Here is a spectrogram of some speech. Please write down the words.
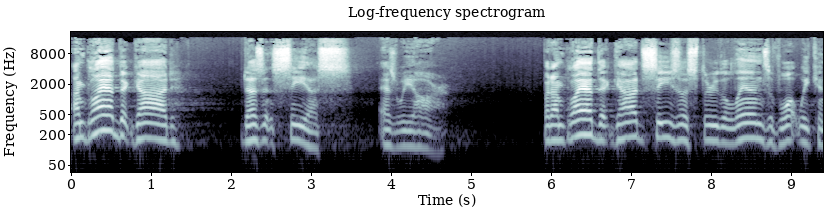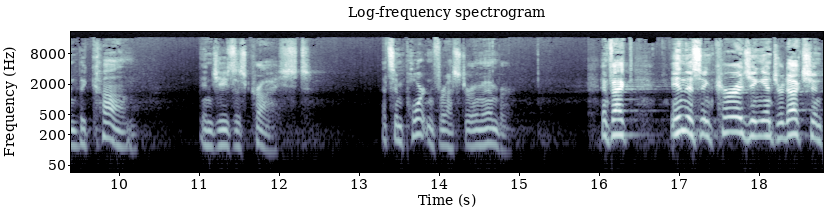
I'm glad that God doesn't see us as we are. But I'm glad that God sees us through the lens of what we can become in Jesus Christ. That's important for us to remember. In fact, in this encouraging introduction,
